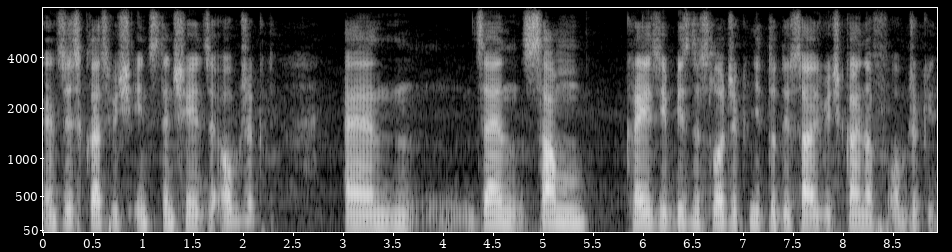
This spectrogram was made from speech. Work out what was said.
and this class which instantiate the object and then some crazy business logic need to decide which kind of object it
